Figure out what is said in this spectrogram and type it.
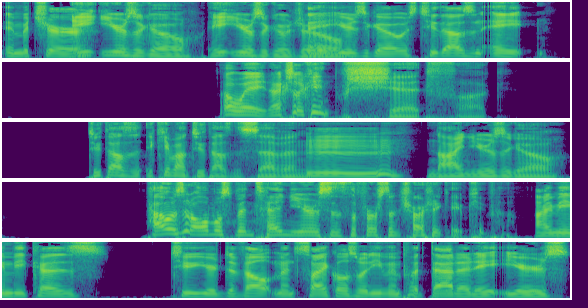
immature. Eight years ago. Eight years ago, Joe. Eight years ago, it was 2008. Oh wait, actually, okay. Shit, fuck. 2000. It came out in 2007. Mm. Nine years ago. How has it almost been ten years since the first Uncharted game came out? I mean, because two your development cycles would even put that at eight years.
